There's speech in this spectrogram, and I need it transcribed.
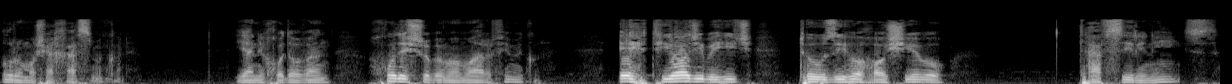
او رو مشخص می‌کنه. یعنی خداوند خودش رو به ما معرفی می‌کنه. احتیاجی به هیچ توضیح و حاشیه و تفسیری نیست.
